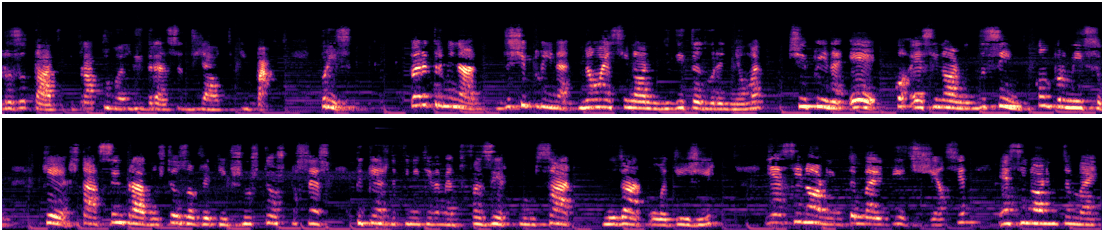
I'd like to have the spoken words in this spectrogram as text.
resultado e para a tua liderança de alto impacto. Por isso, para terminar, disciplina não é sinónimo de ditadura nenhuma. Disciplina é, é sinónimo de sim, de compromisso, que é estar centrado nos teus objetivos, nos teus processos que queres definitivamente fazer, começar, mudar ou atingir. E é sinónimo também de exigência, é sinónimo também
